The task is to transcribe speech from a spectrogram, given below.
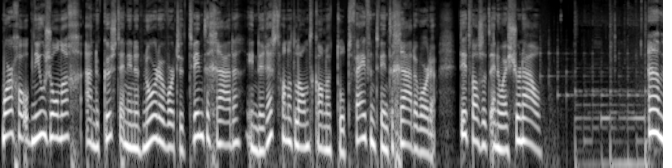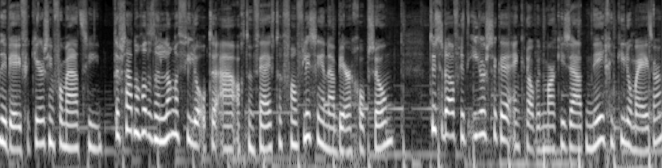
Morgen opnieuw zonnig. Aan de kust en in het noorden wordt het 20 graden. In de rest van het land kan het tot 25 graden worden. Dit was het NOS Journaal. ANWB Verkeersinformatie. Er staat nog altijd een lange file op de A58 van Vlissingen naar Bergen op Zoom. Tussen de afrit Ierseke en knooppunt Markizaat 9 kilometer.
